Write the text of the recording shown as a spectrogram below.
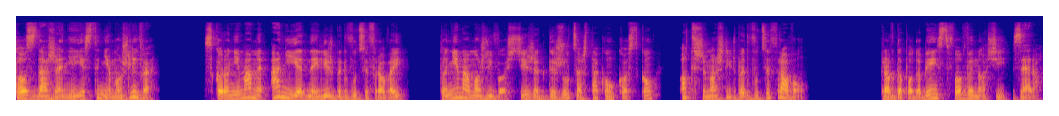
To zdarzenie jest niemożliwe. Skoro nie mamy ani jednej liczby dwucyfrowej, to nie ma możliwości, że gdy rzucasz taką kostką, otrzymasz liczbę dwucyfrową. Prawdopodobieństwo wynosi 0.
